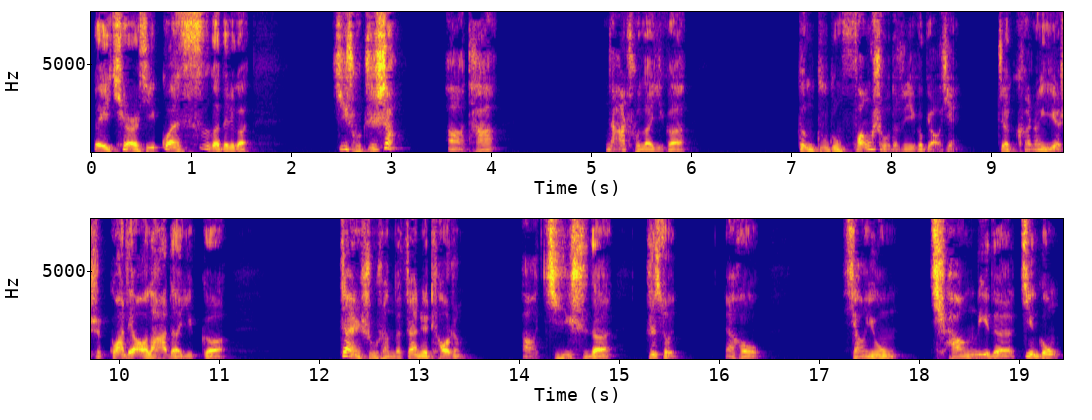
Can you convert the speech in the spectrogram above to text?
被切尔西灌四个的这个基础之上啊，他拿出了一个更注重防守的这一个表现，这可能也是瓜迪奥拉的一个战术上的战略调整啊，及时的止损，然后想用强力的进攻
